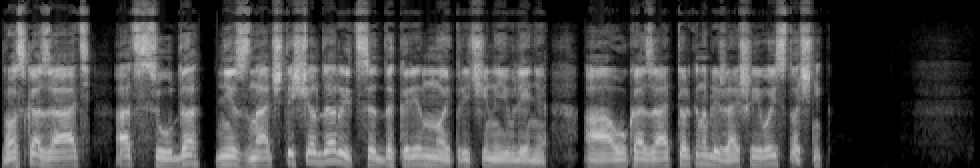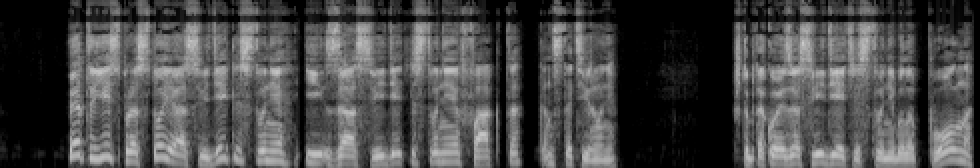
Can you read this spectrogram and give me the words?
Но сказать отсюда не значит еще дорыться до коренной причины явления, а указать только на ближайший его источник. Это есть простое освидетельствование и засвидетельствование факта констатирования. Чтобы такое засвидетельствование было полно,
